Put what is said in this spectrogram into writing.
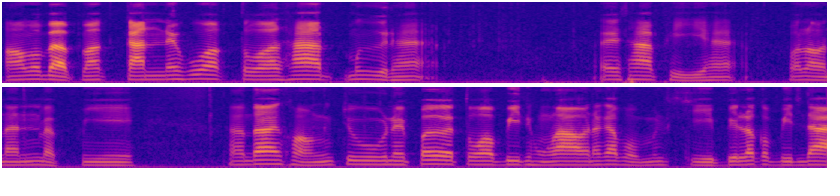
เอามาแบบมากันในพวกตัวธาตุมืดฮะไอ้ธาตุผีฮะเพราะเรานั้นแบบมีางด้านของจูเนเปอร์ตัวบินของเรานะครับ ผมมันขี่บินแล้วก็บินได้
